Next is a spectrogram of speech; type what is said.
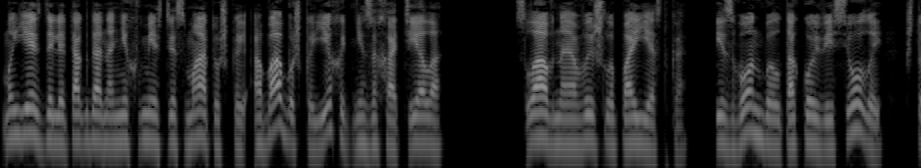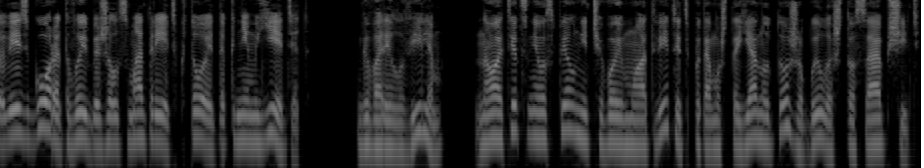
Мы ездили тогда на них вместе с матушкой, а бабушка ехать не захотела. Славная вышла поездка. И звон был такой веселый, что весь город выбежал смотреть, кто это к ним едет», — говорил Вильям, но отец не успел ничего ему ответить, потому что Яну тоже было что сообщить.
